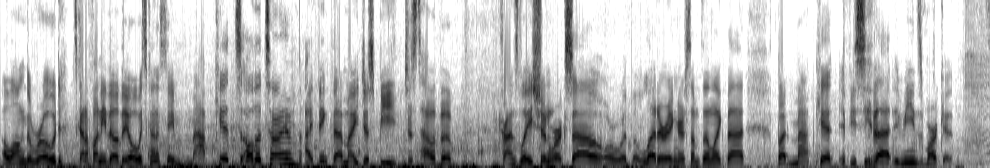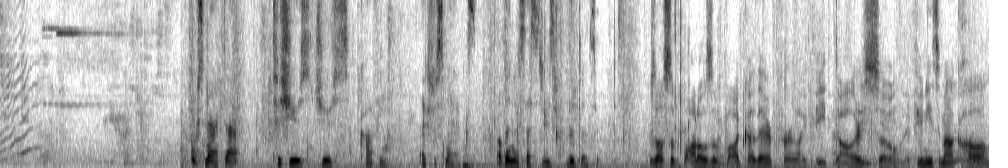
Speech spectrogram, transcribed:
along the road. It's kind of funny though, they always kind of say map kits all the time. I think that might just be just how the translation works out or with the lettering or something like that. But map kit, if you see that, it means market. We're snacked up. Tissues, juice, coffee, extra snacks, all the necessities for the desert. There's also bottles of vodka there for like $8. So if you need some alcohol,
